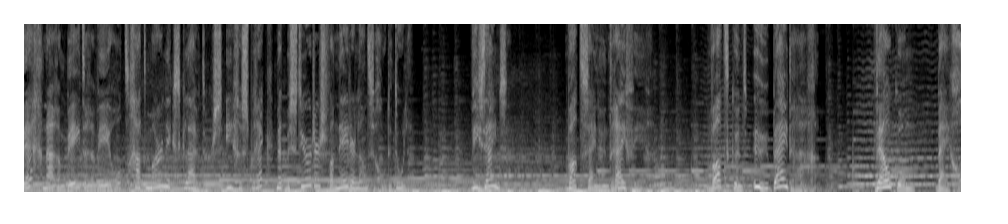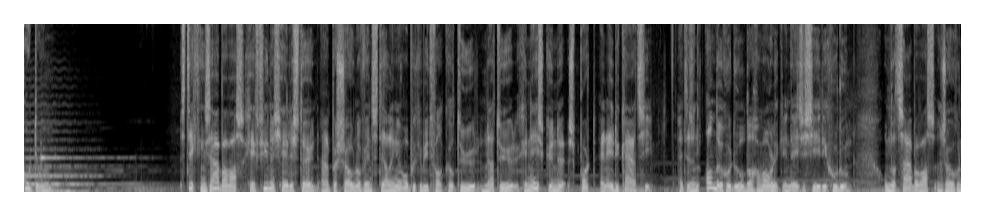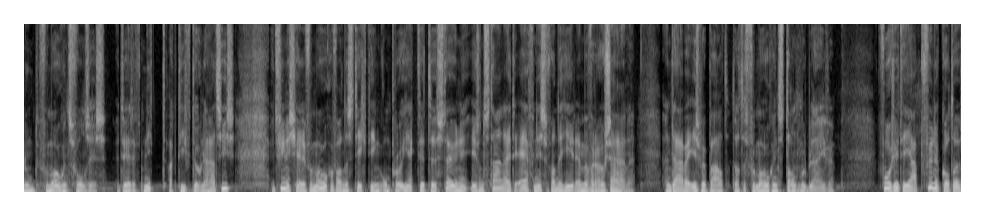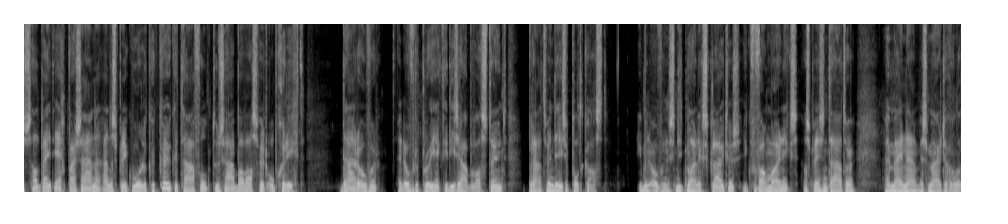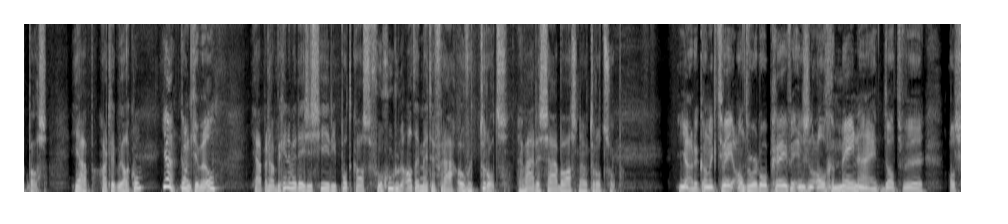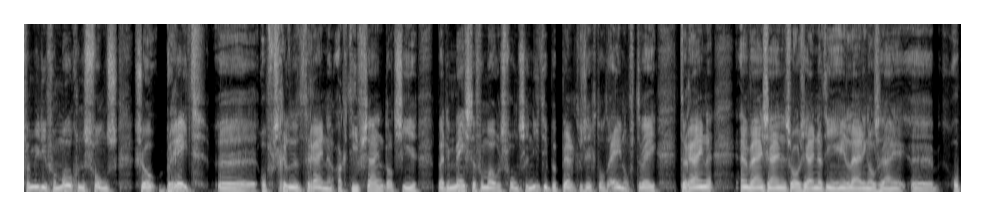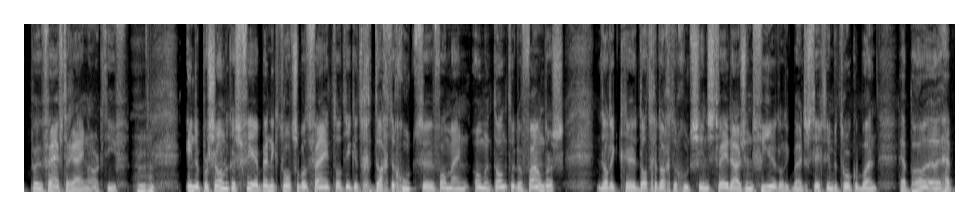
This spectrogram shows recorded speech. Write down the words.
weg naar een betere wereld gaat Marnix Kluiters in gesprek met bestuurders van Nederlandse goede doelen. Wie zijn ze? Wat zijn hun drijfveren? Wat kunt u bijdragen? Welkom bij Goed Doen. Stichting Zabawas geeft financiële steun aan personen of instellingen op het gebied van cultuur, natuur, geneeskunde, sport en educatie. Het is een ander goed doel dan gewoonlijk in deze serie Goed Doen, omdat Sabawas een zogenoemd vermogensfonds is. Het heeft niet actief donaties. Het financiële vermogen van de stichting om projecten te steunen is ontstaan uit de erfenis van de heer en mevrouw Zane. En daarbij is bepaald dat het vermogen in stand moet blijven. Voorzitter Jaap Funnekotte zat bij het echtpaar Zane aan de spreekwoordelijke keukentafel toen Zabawas werd opgericht. Daarover en over de projecten die Zabawas steunt praten we in deze podcast. Ik ben overigens niet Marnix Kluiters, ik vervang Marnix als presentator en mijn naam is Maarten van der Pas. Jaap, hartelijk welkom. Ja, dankjewel. Jaap, en nou beginnen we deze serie podcast voor goed doen altijd met de vraag over trots. En waar is Sabawas nou trots op? Ja, daar kan ik twee antwoorden op geven. In zijn algemeenheid dat we als familie Vermogensfonds zo breed uh, op verschillende terreinen actief zijn. Dat zie je bij de meeste vermogensfondsen niet. Die beperken zich tot één of twee terreinen. En wij zijn, zoals jij net in je inleiding al zei, uh, op uh, vijf terreinen actief. -hmm. In de persoonlijke sfeer ben ik trots op het feit dat ik het gedachtegoed van mijn oom en tante, de founders, dat ik dat gedachtegoed sinds 2004, dat ik bij de stichting betrokken ben, heb, heb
